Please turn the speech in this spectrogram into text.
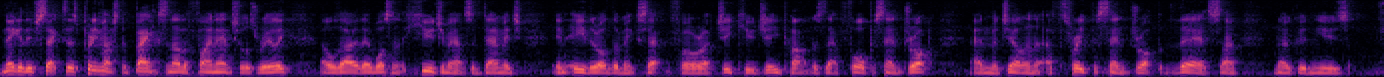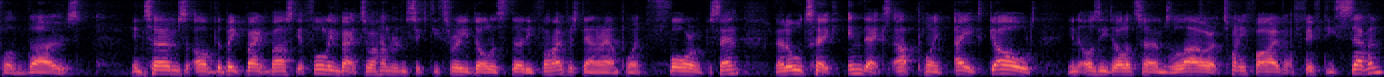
Negative sectors, pretty much the banks and other financials, really, although there wasn't huge amounts of damage in either of them except for uh, GQG Partners, that 4% drop, and Magellan, a 3% drop there. So, no good news for those. In terms of the big bank basket, falling back to $163.35, which is down around 0.4%. That all tech index up 0.8. Gold in Aussie dollar terms lower at 25.57.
